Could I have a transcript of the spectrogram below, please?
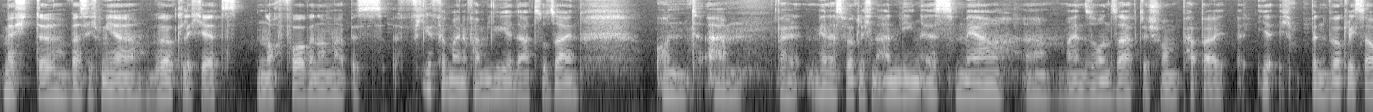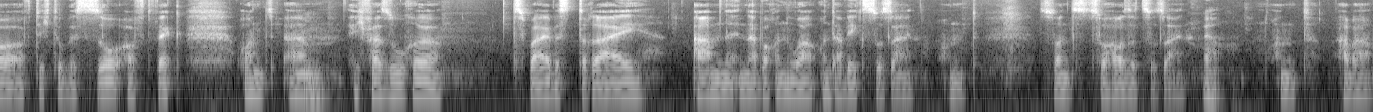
möchte, was ich mir wirklich jetzt noch vorgenommen habe, ist viel für meine Familie da zu sein. Und ähm, weil mir das wirklich ein Anliegen ist, mehr, äh, mein Sohn sagte schon, Papa, ich bin wirklich sauer auf dich, du bist so oft weg. Und ähm, ich versuche zwei bis drei Abende in der Woche nur unterwegs zu sein und sonst zu Hause zu sein. Ja. Und aber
